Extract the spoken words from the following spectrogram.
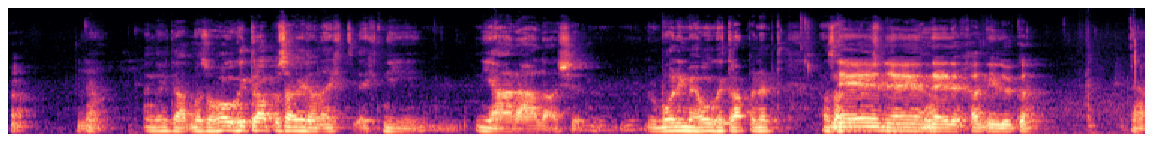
ja. Ja, inderdaad. Maar zo'n hoge trappen zou je dan echt, echt niet, niet aanraden. Als je een woning met hoge trappen hebt, dan Nee, dat nee, nee, dat gaat niet lukken. Ja.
